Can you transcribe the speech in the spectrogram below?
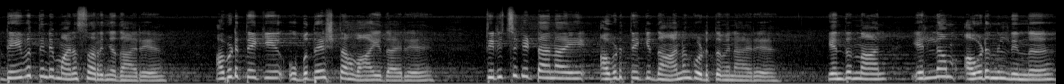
ദൈവത്തിന്റെ മനസ്സറിഞ്ഞതാര്? അവിടത്തേക്ക് ഉപദേഷ്ടാവായതാര്? തിരിച്ചു കിട്ടാനായി അവിടത്തേക്ക് ദാനം കൊടുത്തവനാര്? എന്തെന്നാൽ എല്ലാം അവിടെ നിന്ന്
